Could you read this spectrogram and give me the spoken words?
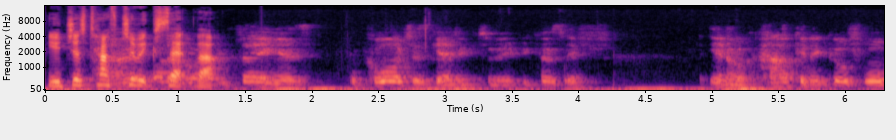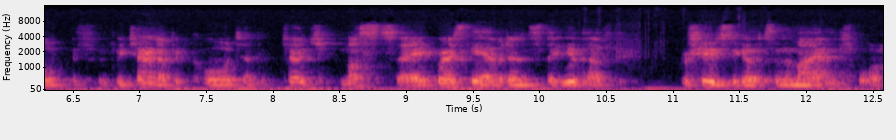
you just have to accept what that. I'm saying is the court is getting to me because if you know how can it go forward if, we turn up at court and the judge must say where's the evidence that you have refused to go to the MIAM for?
